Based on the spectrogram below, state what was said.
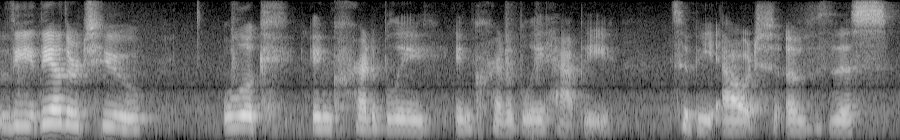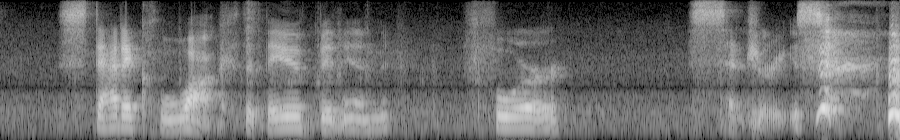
the the other two look incredibly incredibly happy to be out of this static lock that they have been in for centuries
